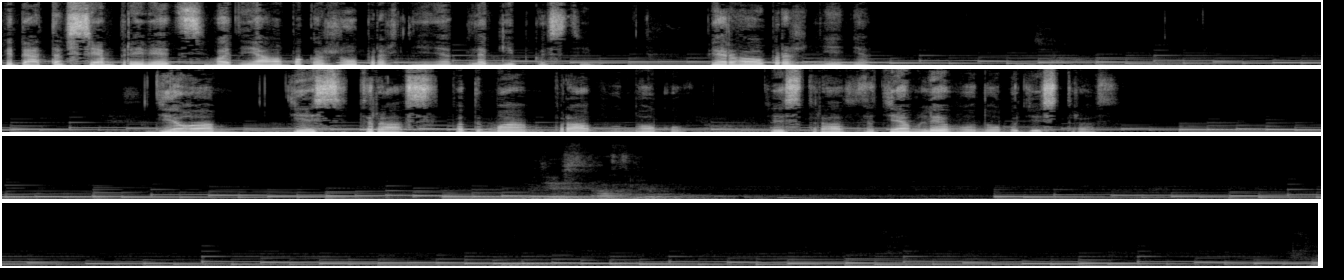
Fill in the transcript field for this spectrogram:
Ребята, всем привет! Сегодня я вам покажу упражнения для гибкости. Первое упражнение. Делаем 10 раз. Поднимаем правую ногу 10 раз, затем левую ногу 10 раз. Десять раз левую.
